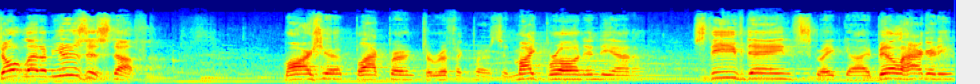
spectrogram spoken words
don't let them use this stuff. Marsha Blackburn, terrific person. Mike Braun, Indiana. Steve Daines, great guy. Bill Hagerty.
